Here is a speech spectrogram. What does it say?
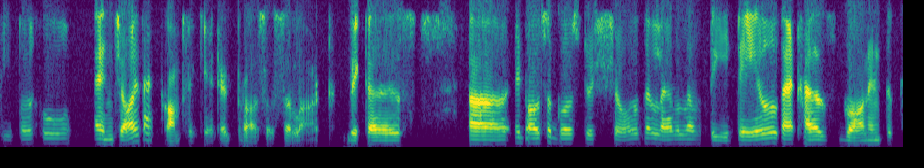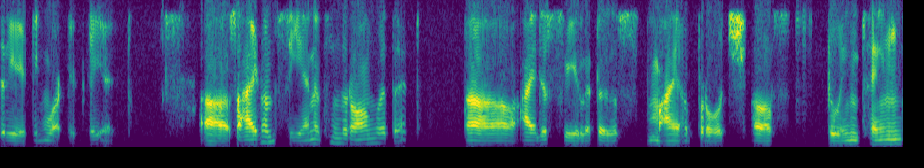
people who enjoy that complicated process a lot because uh, it also goes to show the level of detail that has gone into creating what you create. Uh, so I don't see anything wrong with it. Uh, I just feel it is my approach of doing things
